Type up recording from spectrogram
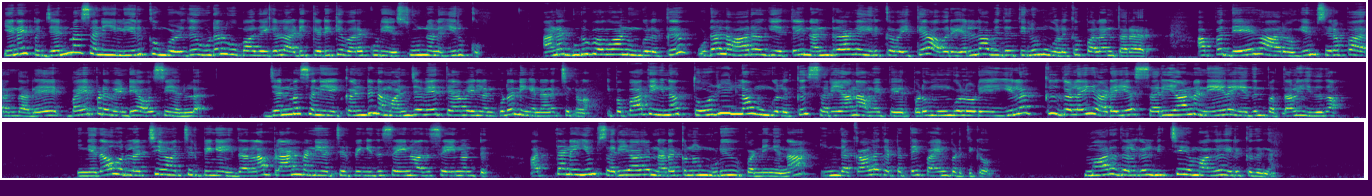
ஏன்னா இப்போ ஜென்ம சனியில் இருக்கும் பொழுது உடல் உபாதைகள் அடிக்கடிக்கு வரக்கூடிய சூழ்நிலை இருக்கும். ஆனால் குரு பகவான் உங்களுக்கு உடல் ஆரோக்கியத்தை நன்றாக இருக்க வைக்க அவர் எல்லா விதத்திலும் உங்களுக்கு பலன் தரார். அப்போ தேக ஆரோக்கியம் சிறப்பாக இருந்தாலே பயப்பட வேண்டிய அவசியம் இல்லை. ஜென்ம சனியை கண்டு நம்ம அஞ்சவே தேவையில்லைன்னு கூட நீங்கள் நினச்சிக்கலாம். இப்போ பார்த்தீங்கன்னா தொழிலில் உங்களுக்கு சரியான அமைப்பு ஏற்படும். உங்களுடைய இலக்குகளை அடைய சரியான நேரம் எதுன்னு பார்த்தாலும் இதுதான். நீங்கள் ஏதாவது ஒரு லட்சியம் வச்சுருப்பீங்க. இதெல்லாம் பிளான் பண்ணி வச்சுருப்பீங்க. இது செய்யணும் அது செய்யணுன்ட்டு அத்தனையும் சரியாக நடக்கணும்னு முடிவு பண்ணிங்கன்னா இந்த காலகட்டத்தை பயன்படுத்திக்கோ. மாறுதல்கள் நிச்சயமாக இருக்குதுங்க.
